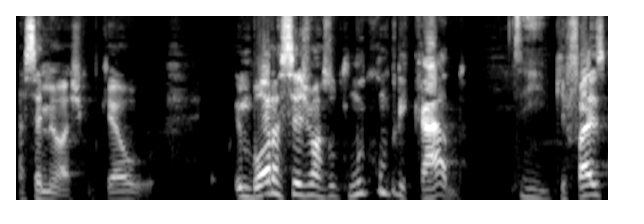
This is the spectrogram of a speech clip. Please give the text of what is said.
a semiótica, porque é o, embora seja um assunto muito complicado, Sim. que faz.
